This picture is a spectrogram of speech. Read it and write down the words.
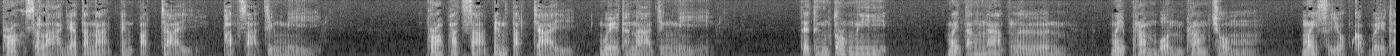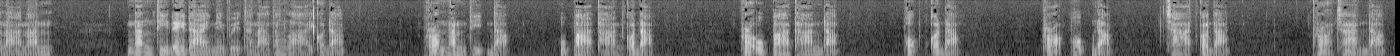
เพราะสลายตนะเป็นปัจจัย ผัสสะจึงมี เพราะผัสสะเป็นปัจจัยเวทนาจึงมี แต่ถึงตรงนี้ไม่ตั้งหน้าเพลิน ไม่พร่ำบ่นพร่ำชม ไม่สยบกับเวทนานั้น นันที่ใด ๆ ในเวทนาทั้งหลายก็ดับ เพราะนันที่ดับ อุปาทานก็ดับ เพราะอุปาทานดับภพก็ดับ เพราะภพดับ ชาติก็ดับ เพราะชาติดับ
